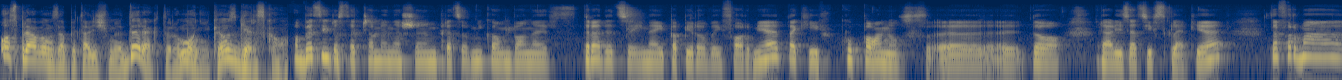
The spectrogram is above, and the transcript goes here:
O sprawę zapytaliśmy dyrektor Monikę Zgierską. Obecnie dostarczamy naszym pracownikom bony w tradycyjnej papierowej formie, takich kuponów e, do realizacji w sklepie. Ta forma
